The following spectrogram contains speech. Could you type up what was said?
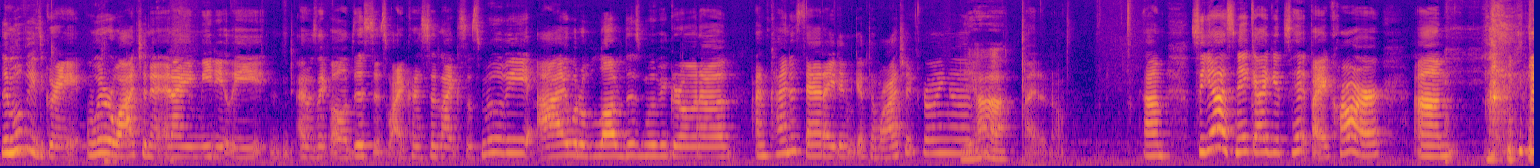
the movie's great. We were watching it, and I immediately, I was like, "Oh, this is why Kristen likes this movie." I would have loved this movie growing up. I'm kind of sad I didn't get to watch it growing up. yeah. I don't know. Um, so yeah, Snake Guy gets hit by a car. Um,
